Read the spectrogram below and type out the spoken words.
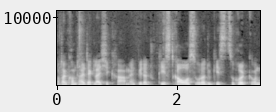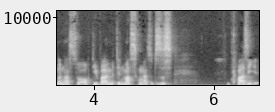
und dann kommt halt der gleiche Kram. Entweder du gehst raus oder du gehst zurück und dann hast du auch die Wahl mit den Masken. Also das ist quasi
